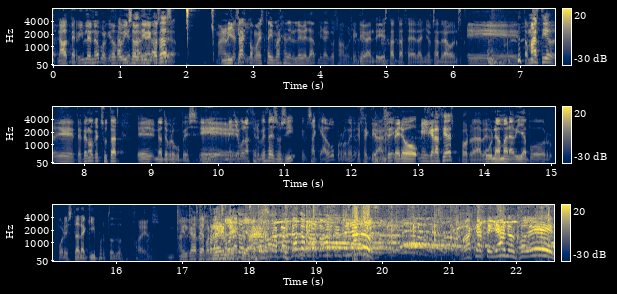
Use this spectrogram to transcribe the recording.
No, terrible no, porque No, Javi solo tiene cosas... Maravillosas como esta imagen del level up. Mira qué cosa más bonita. Efectivamente, y esta taza de Dungeons and Dragons. Eh, Tomás, tío, eh, te tengo que chutar. Eh, no te preocupes. Eh, Me llevo la cerveza, eso sí. que Saque algo, por lo menos. Efectivamente. Pero Mil gracias por haber... una maravilla por, por estar aquí, por todo. Joder. Mil gracias por haber vuelto. Un aplausazo para Tomás Castellanos. ¡Más castellanos, joder!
